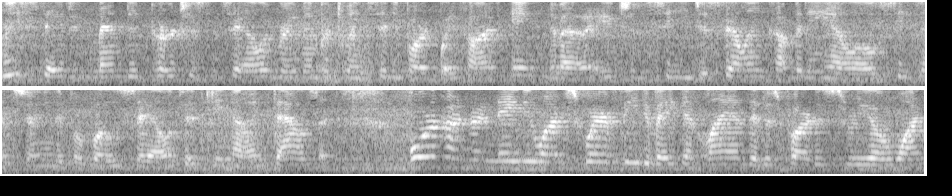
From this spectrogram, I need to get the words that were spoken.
restated amended purchase and sale agreement between City Parkway 5 Inc., Nevada H&C Distilling Company LLC concerning the proposed sale of 59,481 square feet of vacant land that is part of 301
